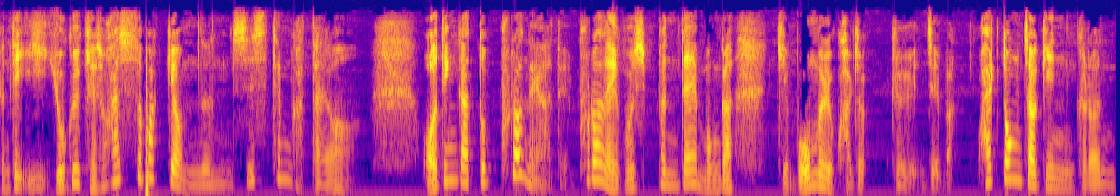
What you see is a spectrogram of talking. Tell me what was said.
근데 이 욕을 계속 할 수밖에 없는 시스템 같아요. 어딘가 또 풀어내야 돼. 풀어내고 싶은데 뭔가 이렇게 몸을 과격 그 이제 막 활동적인 그런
